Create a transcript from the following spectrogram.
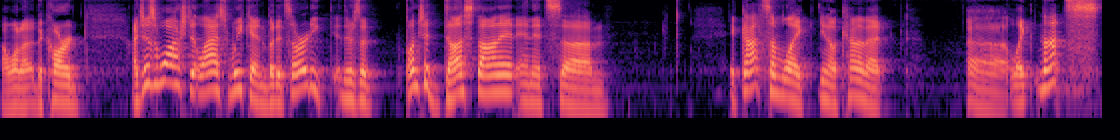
I want to the car i just washed it last weekend but it's already there's a bunch of dust on it and it's um it got some like you know kind of that uh like not s-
